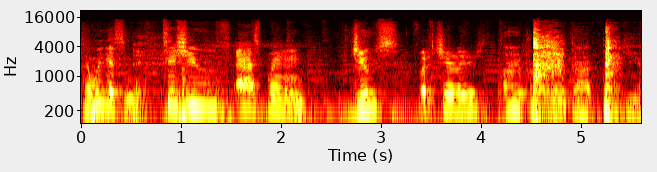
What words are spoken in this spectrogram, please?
Can we get some tissues, aspirin, and juice for the cheerleaders? I appreciate that. Thank you.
